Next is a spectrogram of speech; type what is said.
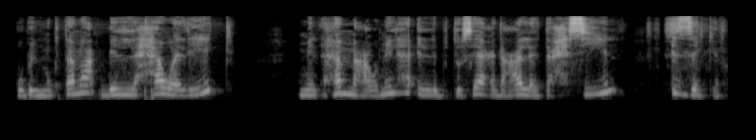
وبالمجتمع باللي حواليك من أهم عواملها اللي بتساعد على تحسين الذاكرة.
